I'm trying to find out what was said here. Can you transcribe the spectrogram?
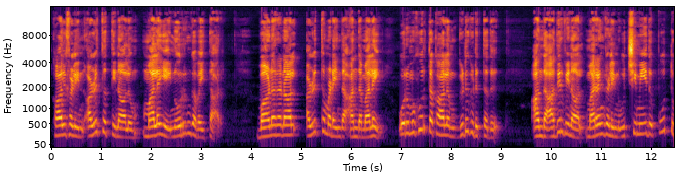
கால்களின் அழுத்தத்தினாலும் மலையை நொறுங்க வைத்தார். வானரனால் அழுத்தமடைந்த அந்த மலை ஒரு முகூர்த்த காலம் கிடுகிடுத்தது. அந்த அதிர்வினால் மரங்களின் உச்சி மீது பூத்து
